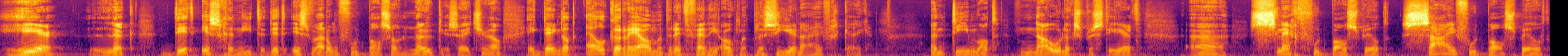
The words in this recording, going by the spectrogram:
Heerlijk. Dit is genieten. Dit is waarom voetbal zo leuk is, weet je wel. Ik denk dat elke Real Madrid-fan hier ook met plezier naar heeft gekeken. Een team wat nauwelijks presteert, eh, slecht voetbal speelt, saai voetbal speelt.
